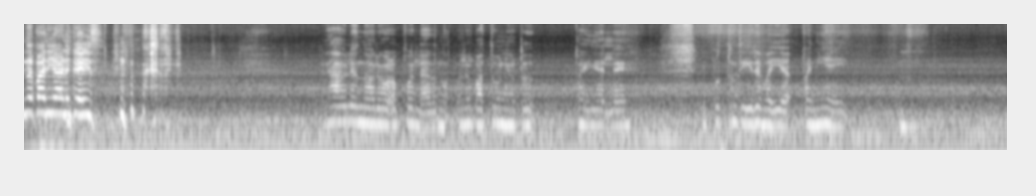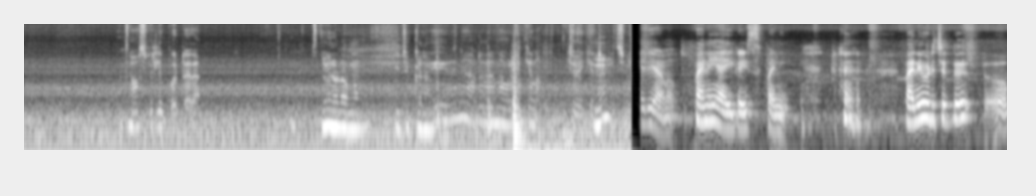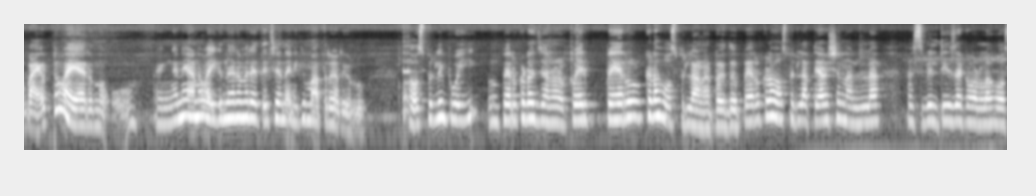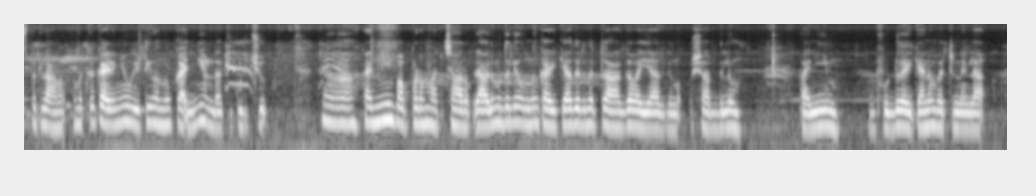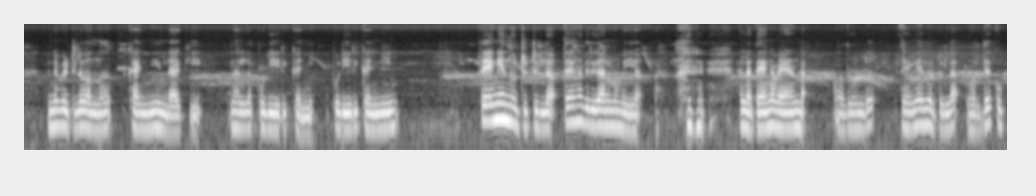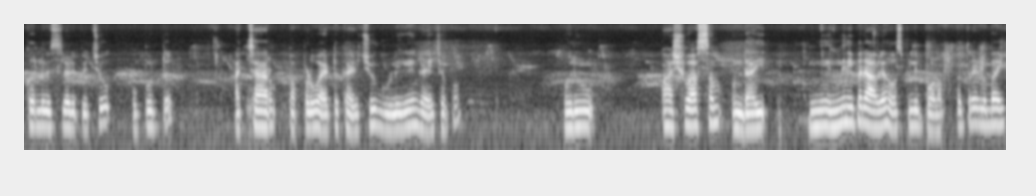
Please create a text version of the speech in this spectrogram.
ഇന്ന് പനിയാണ് ഗൈസ് രാവിലെ ഒന്നും ഒരു കുഴപ്പമില്ലായിരുന്നു ഒരു പത്ത് മണി തൊട്ട് വയ്യല്ലേ? ഇപ്പൊ ഒട്ടും തീരെ വയ്യ. പനിയായി. ഹോസ്പിറ്റലിൽ പോയിട്ട് വരാം. ഇവനെ അവിടെ വന്ന് വിളിക്കണം. ചോദിക്കട്ടെ. ശരിയാണ്. പനിയായി ഗൈസ് പനി. പനി പിടിച്ചിട്ട് ഒട്ടും വയ്യായിരുന്നു എങ്ങനെയാണ് വൈകുന്നേരം വരെ എത്തിച്ചതെന്ന് എനിക്ക് മാത്രമേ അറിയുള്ളൂ. ഹോസ്പിറ്റലിൽ പോയി പേർക്കട ജനറൽ പേർ പേരുക്കട ഹോസ്പിറ്റലാണ് കേട്ടോ ഇത്. പേർക്കട ഹോസ്പിറ്റൽ അത്യാവശ്യം നല്ല ഫെസിലിറ്റീസൊക്കെ ഉള്ള ഹോസ്പിറ്റലാണ്. അതൊക്കെ കഴിഞ്ഞു വീട്ടിൽ വന്നു കഞ്ഞി ഉണ്ടാക്കി കുടിച്ചു. കഞ്ഞിയും പപ്പടം അച്ചാറും. രാവിലെ മുതലേ ഒന്നും കഴിക്കാതിരുന്നിട്ട് ആകെ വയ്യാതിരുന്നു. ഷർദിലും പനിയും ഫുഡ് കഴിക്കാനും പറ്റുന്നില്ല. പിന്നെ വീട്ടിൽ വന്ന് കഞ്ഞി ഉണ്ടാക്കി. നല്ല പൊടിയരി കഞ്ഞി പൊടിയരി കഞ്ഞിയും തേങ്ങയൊന്നും ഇട്ടിട്ടില്ല. തേങ്ങ തിരുകാനൊന്നും വയ്യ. അല്ല തേങ്ങ വേണ്ട. അതുകൊണ്ട് തേങ്ങയൊന്നും ഇട്ടില്ല. വെറുതെ കുക്കറിൽ വിസിലടിപ്പിച്ചു. ഉപ്പിട്ട് അച്ചാറും പപ്പടവുമായിട്ട് കഴിച്ചു. ഗുളികയും കഴിച്ചപ്പം ഒരു ആശ്വാസം ഉണ്ടായി. ഇനി ഇന്നിനിപ്പോൾ രാവിലെ ഹോസ്പിറ്റലിൽ പോകണം അപ്പോൾ ഇത്രയേ ഉള്ളൂ. ബൈ.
